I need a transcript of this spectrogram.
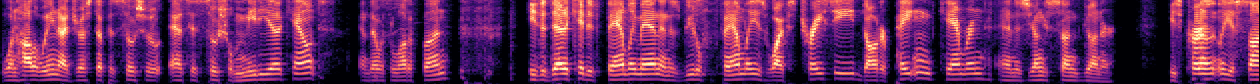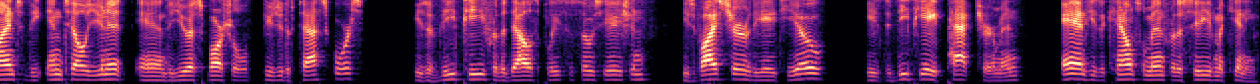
One Halloween, I dressed up as, social, as his social media account, and that was a lot of fun. He's a dedicated family man and his beautiful family. His wife's Tracy, daughter Peyton, Cameron, and his youngest son Gunner. He's currently assigned to the Intel unit and the U.S. Marshal Fugitive Task Force. He's a VP for the Dallas Police Association. He's vice chair of the ATO. He's the DPA PAC chairman, and he's a councilman for the city of McKinney.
